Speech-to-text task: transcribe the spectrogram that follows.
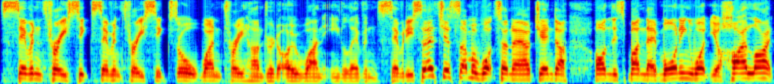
736 736 or 1300 01 1170. So that's just some of what's on our agenda on this Monday morning. What your highlight,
